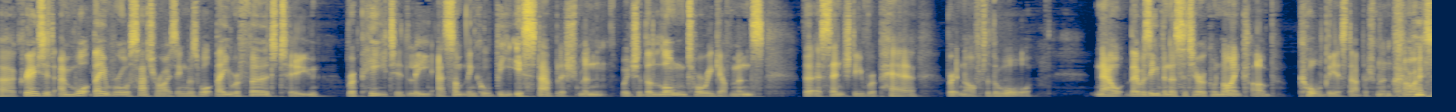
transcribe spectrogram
uh, created. And what they were all satirizing was what they referred to repeatedly as something called the establishment, which are the long Tory governments that essentially repair Britain after the war. Now, there was even a satirical nightclub called the establishment. All right.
